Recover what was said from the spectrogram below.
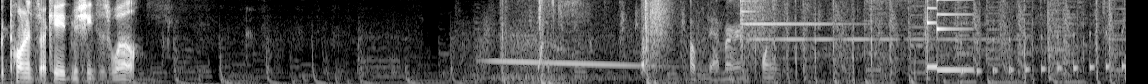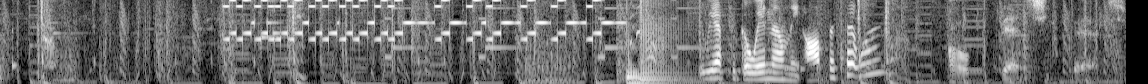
opponent's arcade machines as well. Help them point. Do we have to go in on the opposite one? Oh, bitch, bitch.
